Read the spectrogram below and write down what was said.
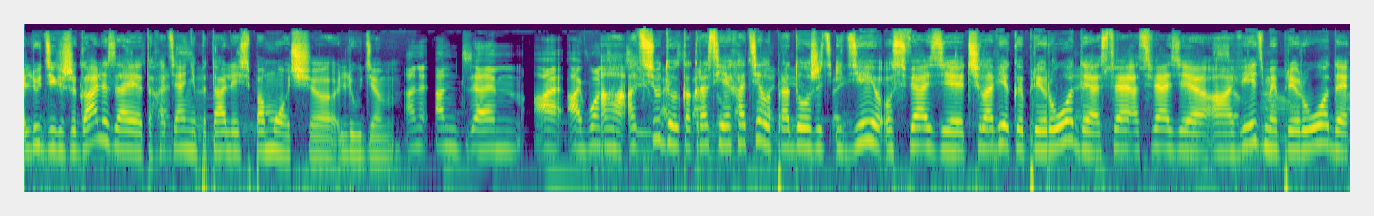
люди их сжигали за это, хотя они пытались помочь э, людям. Um, а, отсюда как раз я и хотела продолжить идею о связи человека и природы, природы, о, связи а, ведьмы, природы.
